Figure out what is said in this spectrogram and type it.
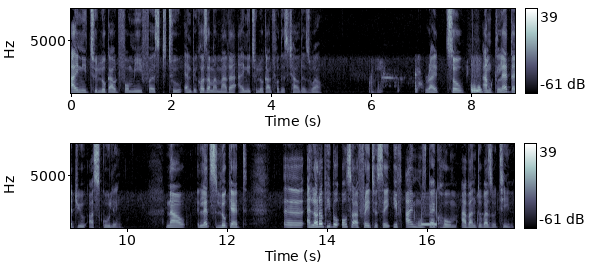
i need to look out for me first too. And because i'm a mother i need to look out for this child as well. Right? So Mm. i'm glad that you are schooling. Now let's look at uh, a lot of people also are afraid to say if i move back home abantu bazothini?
